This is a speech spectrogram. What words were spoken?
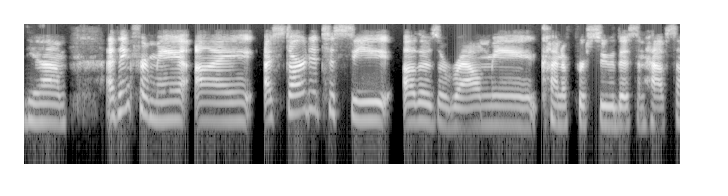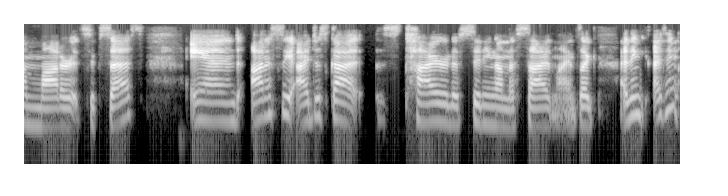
Yeah. I think for me, I I started to see others around me kind of pursue this and have some moderate success. And honestly, I just got tired of sitting on the sidelines. Like I think I think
